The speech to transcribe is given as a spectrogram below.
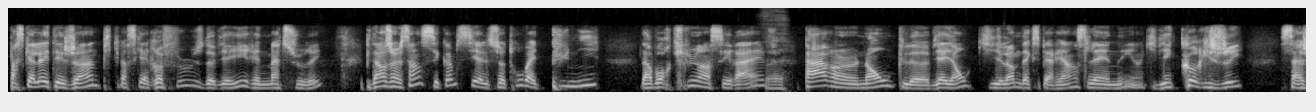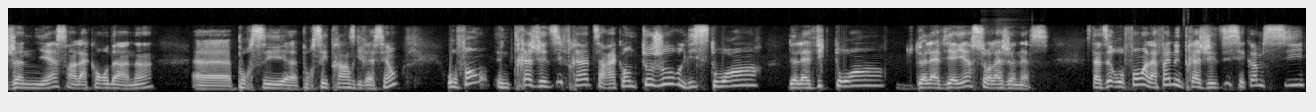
parce qu'elle a été jeune, puis parce qu'elle refuse de vieillir et de maturer. Puis dans un sens, c'est comme si elle se trouve à être punie d'avoir cru en ses rêves par un oncle, vieil oncle, qui est l'homme d'expérience, l'aîné, hein, qui vient corriger sa jeune nièce en la condamnant euh, pour, ses, euh, pour ses transgressions. Au fond, une tragédie, Fred, ça raconte toujours l'histoire de la victoire de la vieillesse sur la jeunesse. C'est-à-dire, au fond, à la fin d'une tragédie, c'est comme si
